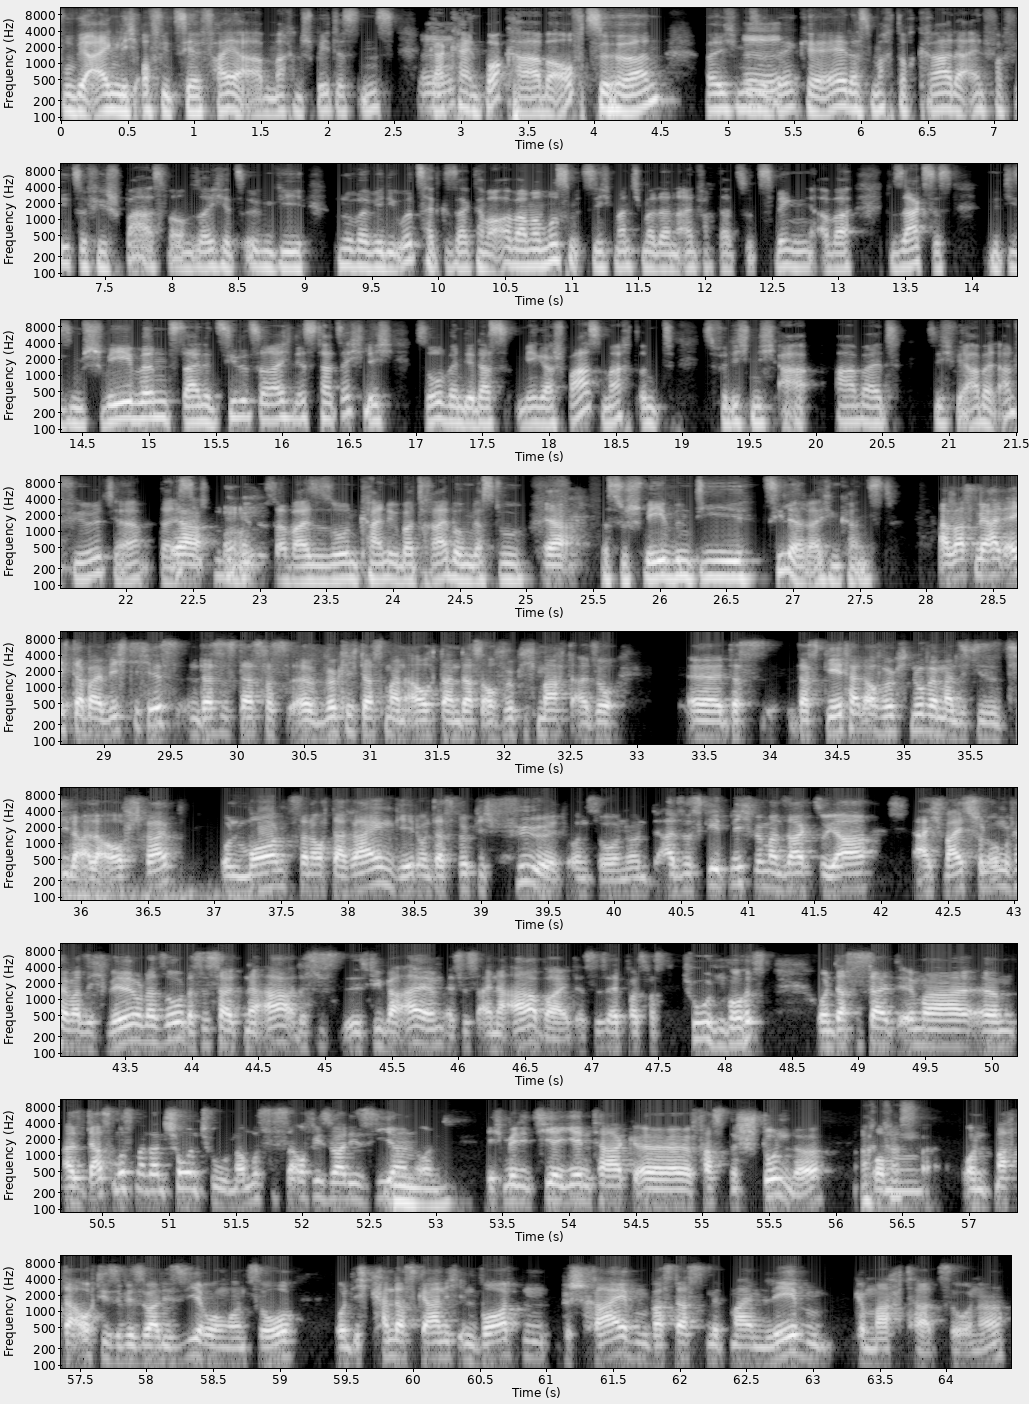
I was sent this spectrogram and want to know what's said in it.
wo wir eigentlich offiziell Feierabend machen, spätestens, mhm. gar keinen Bock habe aufzuhören, weil ich mir mhm. so denke, ey, das macht doch gerade einfach viel zu viel Spaß. Warum soll ich jetzt irgendwie, nur weil wir die Uhrzeit gesagt haben, aber man muss sich manchmal dann einfach dazu zwingen. Aber du sagst es, mit diesem Schwebend seine Ziele zu erreichen, ist tatsächlich so, wenn dir das mega Spaß macht und es für dich nicht Arbeit sich wie Arbeit anfühlt, ja, dann ja. ist das in gewisser Weise so und keine Übertreibung, dass du, ja. dass du schwebend die Ziele erreichen kannst. Aber was mir halt echt dabei wichtig ist, und das ist das, was äh, wirklich, dass man auch dann das auch wirklich macht. Also äh, das, das geht halt auch wirklich nur, wenn man sich diese Ziele alle aufschreibt und morgens dann auch da reingeht und das wirklich fühlt und so. Und also es geht nicht, wenn man sagt, so ja, ich weiß schon ungefähr, was ich will oder so. Das ist halt eine Art, das ist, ist wie bei allem, es ist eine Arbeit, es ist etwas, was du tun musst. Und das ist halt immer, ähm, also das muss man dann schon tun. Man muss es auch visualisieren mhm. und ich meditiere jeden Tag äh, fast eine Stunde. Ach, um, und mache da auch diese Visualisierung und so. Und ich kann das gar nicht in Worten beschreiben, was das mit meinem Leben gemacht hat. So, ne?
